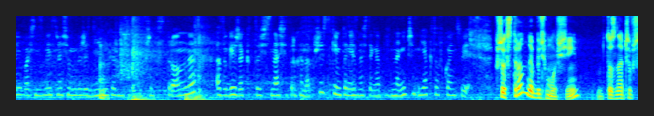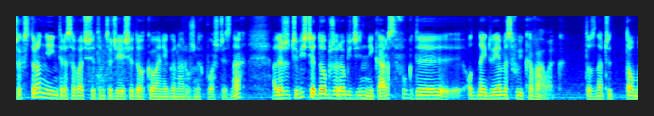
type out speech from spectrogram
No i właśnie z jednej strony się mówi, że dziennikarz musi być wszechstronny, a z drugiej, że jak ktoś zna się trochę na wszystkim, to nie zna się tak naprawdę na niczym. Jak to w końcu jest? Wszechstronny być musi, to znaczy wszechstronnie interesować się tym, co dzieje się dookoła niego na różnych płaszczyznach, ale rzeczywiście dobrze robi dziennikarstwu, gdy odnajdujemy swój kawałek. To znaczy to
